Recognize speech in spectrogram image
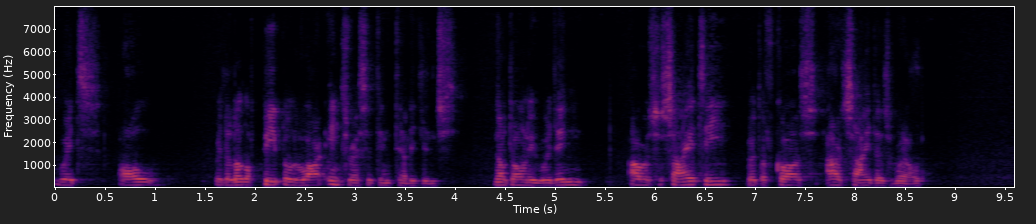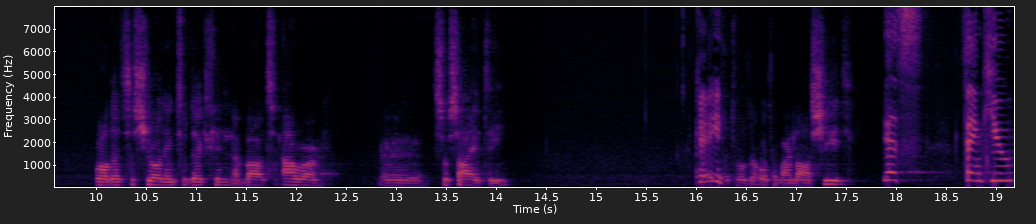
with all, with a lot of people who are interested in intelligence, not only within our society, but of course outside as well. Well, that's a short introduction about our uh, society. Okay. That was also my last sheet. Yes, Thank you.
